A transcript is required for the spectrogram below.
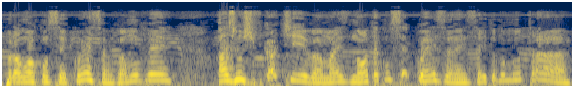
por alguma consequência, vamos ver a justificativa, mas nota é consequência, né? Isso aí todo mundo tá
